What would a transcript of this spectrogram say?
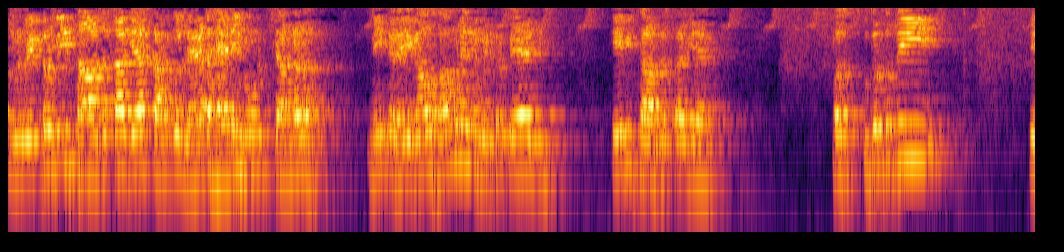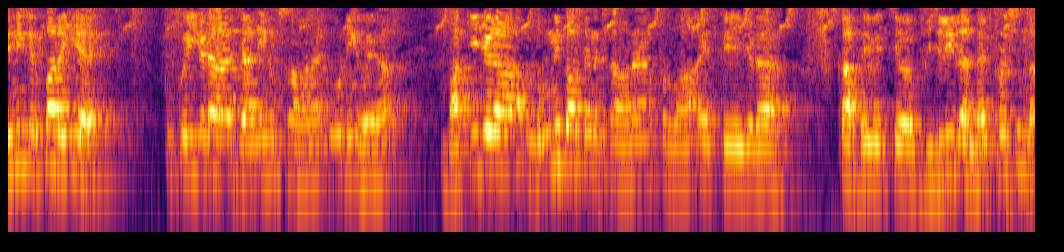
ਇਨਵੇਟਰ ਵੀ ਸਾੜ ਦਿੱਤਾ ਗਿਆ, ਤਾਂ ਕੋਈ ਲਾਈਟ ਹੈ ਨਹੀਂ ਹੁਣ, ਚਾਨਣ ਨਹੀਂ ਕਰੇਗਾ। ਉਹ ਸਾਹਮਣੇ ਇਨਵੇਟਰ ਪਿਆ ਜੀ। ਇਹ ਵੀ ਸਾੜ ਦਿੱਤਾ ਗਿਆ। ਬਸ ਕੁਦਰਤ ਦੀ ਇੰਨੀ ਕਿਰਪਾ ਰਹੀ ਹੈ ਕਿ ਕੋਈ ਜਿਹੜਾ ਜਾਨੀ ਨੁਕਸਾਨ ਹੈ, ਉਹ ਨਹੀਂ ਹੋਇਆ। ਬਾਕੀ ਜਿਹੜਾ ਅੰਦਰੂਨੀ ਤੌਰ ਤੇ ਨੁਕਸਾਨ ਹੈ ਪਰਿਵਾਰ ਇੱਥੇ ਜਿਹੜਾ ਘਰ ਦੇ ਵਿੱਚ ਬਿਜਲੀ ਦਾ ਇਲੈਕਟ੍ਰੀਸ਼ਨ ਦਾ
